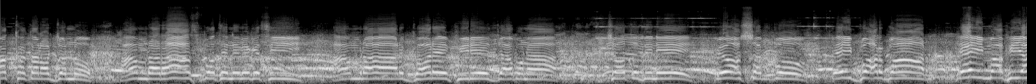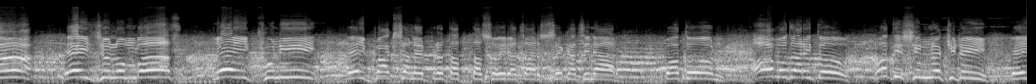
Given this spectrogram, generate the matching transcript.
রক্ষা করার জন্য আমরা রাজপথে নেমে গেছি। আমরা আর ঘরে ফিরে যাব না। যতদিনে এই অসভ্য, এই বর্বর, এই মাফিয়া, এই জুলুমবাস এই খুনি, এই বাকশালের প্রেতাত্মা স্বৈরাচার শেখ হাসিনার পতন অবধারিত অতি শীঘ্রকৃতি এই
